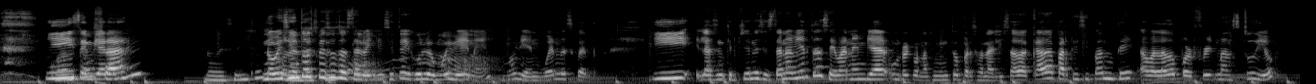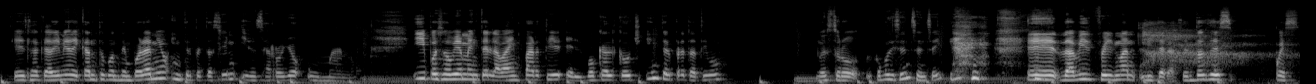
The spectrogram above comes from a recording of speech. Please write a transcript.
y se enviará... 900. 900 pesos hasta el 27 de julio, muy bien, ¿eh? Muy bien, buen descuento. Y las inscripciones están abiertas, se van a enviar un reconocimiento personalizado a cada participante, avalado por Friedman Studio, que es la Academia de Canto Contemporáneo, Interpretación y Desarrollo Humano. Y pues obviamente la va a impartir el vocal coach interpretativo, nuestro, ¿cómo dicen? Sensei, eh, David Friedman Literas. Entonces, pues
